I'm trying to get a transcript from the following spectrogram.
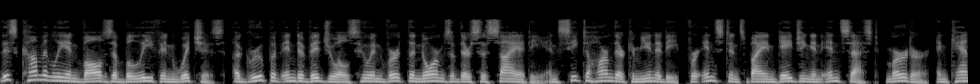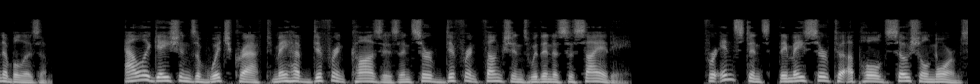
This commonly involves a belief in witches, a group of individuals who invert the norms of their society and seek to harm their community, for instance by engaging in incest, murder, and cannibalism. Allegations of witchcraft may have different causes and serve different functions within a society. For instance, they may serve to uphold social norms,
